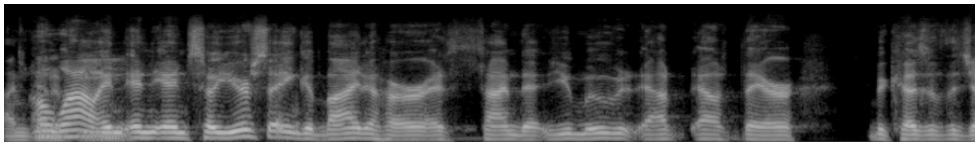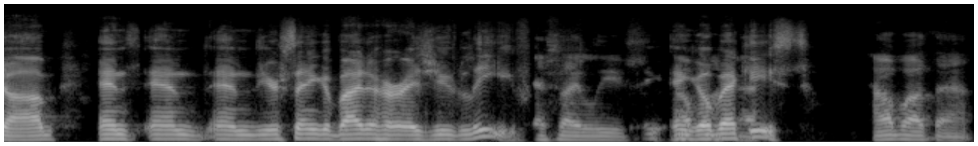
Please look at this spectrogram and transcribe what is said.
I'm Oh wow! be- And, and and so you're saying goodbye to her at the time that you moved out out there because of the job, and and and you're saying goodbye to her as you leave as I leave How and go back that? east. How about that?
